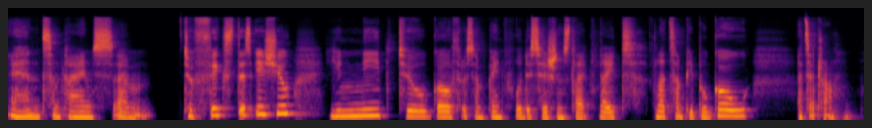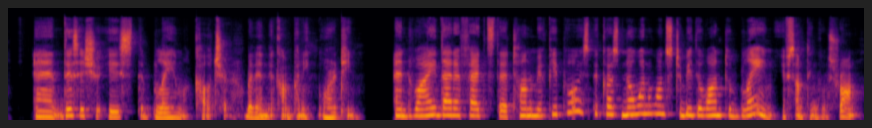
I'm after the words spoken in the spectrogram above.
And sometimes um, to fix this issue, you need to go through some painful decisions like let, let some people go, etc. And this issue is the blame culture within the company or team. And why that affects the autonomy of people is because no one wants to be the one to blame if something goes wrong.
